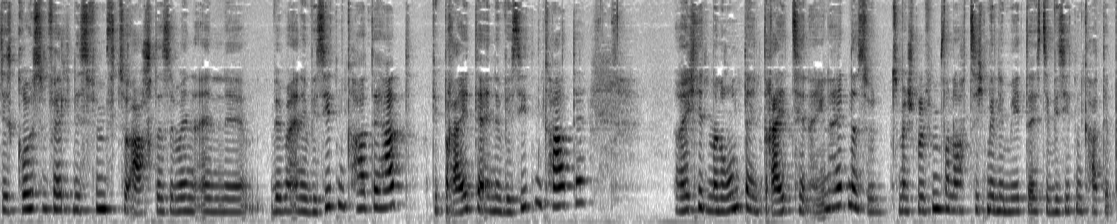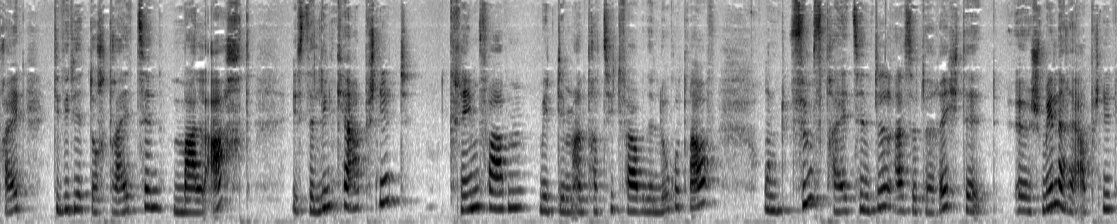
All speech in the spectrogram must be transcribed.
das Größenverhältnis 5 zu 8. Also wenn, eine, wenn man eine Visitenkarte hat, die Breite einer Visitenkarte, rechnet man runter in 13 Einheiten, also zum Beispiel 85 mm ist die Visitenkarte breit, dividiert durch 13 mal 8 ist der linke Abschnitt, cremefarben mit dem anthrazitfarbenen Logo drauf und 5 Dreizehntel, also der rechte äh, schmälere Abschnitt,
